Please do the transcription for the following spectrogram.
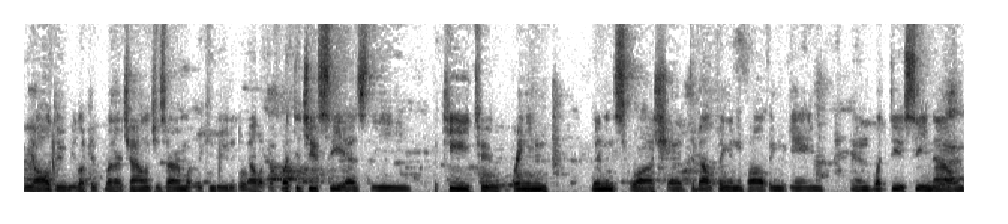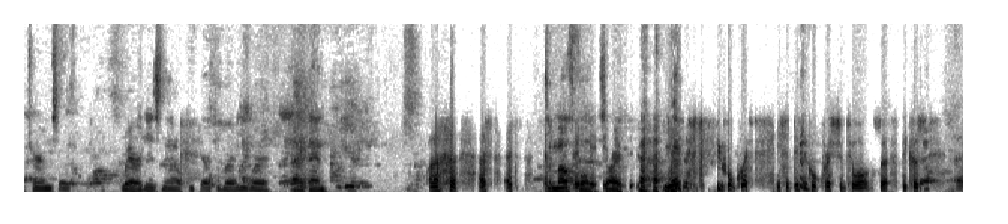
we all do. We look at what our challenges are and what we can do to develop it. What did you see as the, the key to bringing women's squash, uh, developing and evolving the game? And what do you see now in terms of where it is now compared to where you were uh, then? Uh, as, as, it's a mouthful. It, sorry. yes, it's a difficult question. It's a difficult question to answer because uh,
